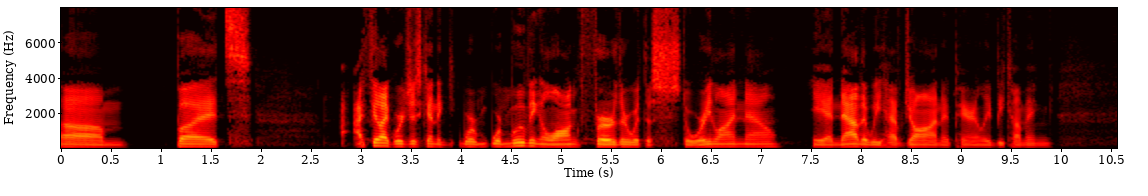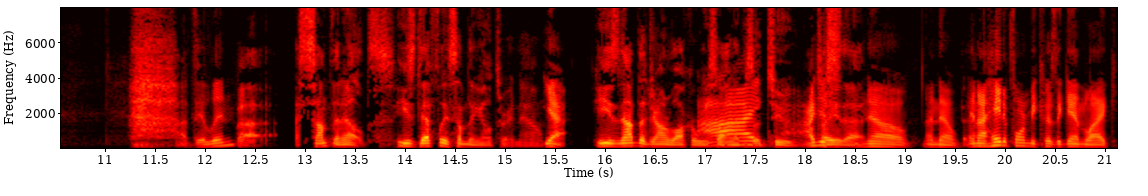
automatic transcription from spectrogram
um, but I feel like we're just gonna we're we're moving along further with the storyline now, and now that we have John apparently becoming a villain, uh, something else. He's definitely something else right now. yeah, He's not the John Walker we saw in episode two. I'll I tell you that. no, I know, and I hate it for him because again, like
